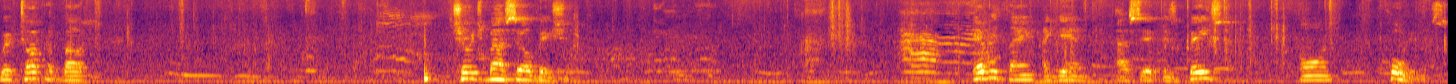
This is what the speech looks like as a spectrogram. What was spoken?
We're talking about church by salvation. Everything, again, I said, is based on holiness.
